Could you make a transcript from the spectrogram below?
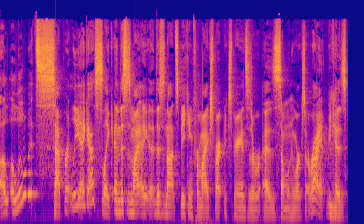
a, a little bit separately, I guess. Like, and this is my this is not speaking from my exper- experience as, a, as someone who works at Riot mm-hmm. because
